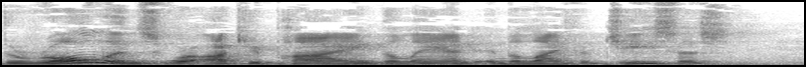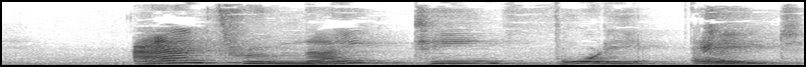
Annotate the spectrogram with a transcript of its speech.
the Romans were occupying the land in the life of Jesus. And through 1948,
